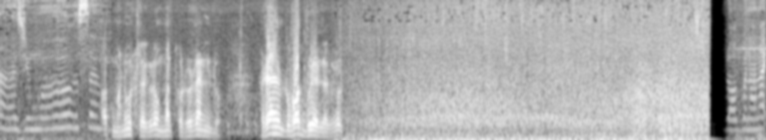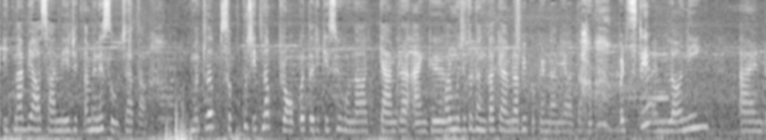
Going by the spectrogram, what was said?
आज मौसम। बहुत मनुष्य लग रहे हो मत करो रहने दो रहने दो बहुत बुरे लग रहे हो। ब्लॉग बनाना इतना भी आसान नहीं है जितना मैंने सोचा था। मतलब सब कुछ इतना प्रॉपर तरीके से होना कैमरा एंगल और मुझे तो ढंग का कैमरा भी पकड़ना नहीं आता। But still I am learning and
